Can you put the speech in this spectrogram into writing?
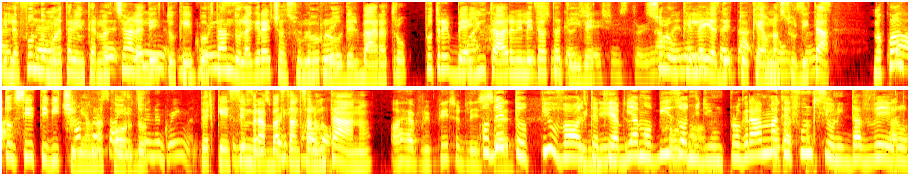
il Fondo Monetario Internazionale ha detto che portando la Grecia sull'orlo del baratro potrebbe aiutare nelle trattative. Solo che lei ha detto che è un'assurdità ma quanto siete vicini a un accordo? Perché sembra abbastanza lontano. Ho detto più volte che abbiamo bisogno di un programma che funzioni davvero,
